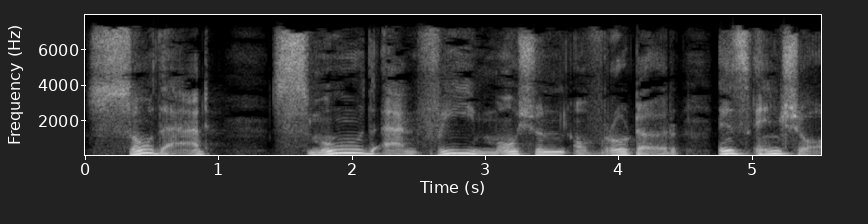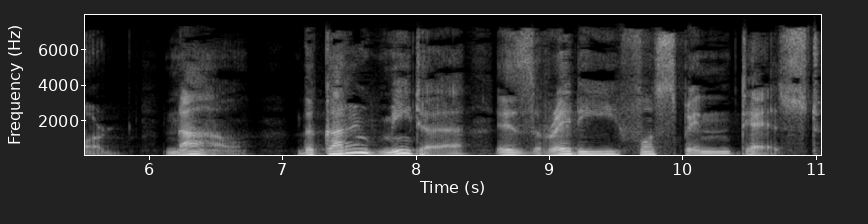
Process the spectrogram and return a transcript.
so that smooth and free motion of rotor is ensured. Now the current meter is ready for spin test.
